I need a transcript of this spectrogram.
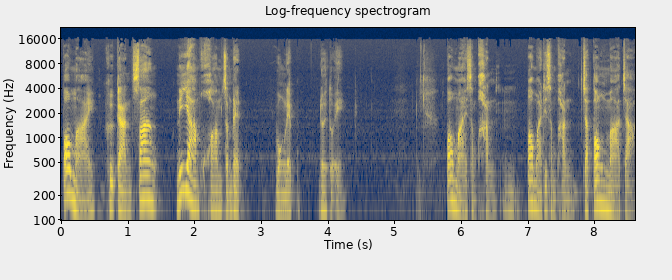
เป้าหมายคือการสร้างนิยามความสำเร็จวงเล็บด้วยตัวเอง เป้าหมายสำคัญ เป้าหมายที่สำคัญจะต้องมาจาก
